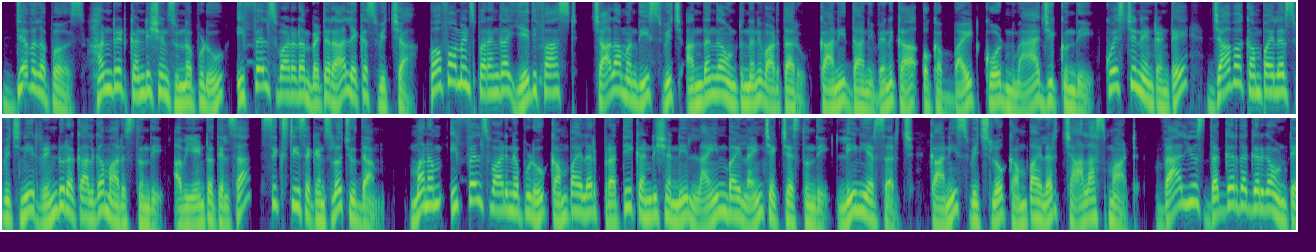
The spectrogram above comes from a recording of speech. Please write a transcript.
డెవలపర్స్ హండ్రెడ్ కండిషన్స్ ఉన్నప్పుడు ఇఫెల్స్ వాడడం బెటరా లేక స్విచ్చా? పర్ఫార్మెన్స్ పరంగా ఏది ఫాస్ట్ చాలా మంది స్విచ్ అందంగా ఉంటుందని వాడతారు. కానీ దాని వెనుక ఒక బైట్ కోడ్ మ్యాజిక్ ఉంది. క్వశ్చన్ ఏంటంటే జావా కంపైలర్ స్విచ్ని రెండు రకాలుగా మారుస్తుంది. అవి ఏంటో తెలుసా? సిక్స్టీ సెకండ్స్లో చూద్దాం. మనం ఇఫెల్స్ వాడినప్పుడు కంపైలర్ ప్రతి కండిషన్ని లైన్ బై లైన్ చెక్ చేస్తుంది. లీనియర్ సెర్చ్ కానీ స్విచ్లో కంపైలర్ చాలా స్మార్ట్ వాల్యూస్ దగ్గర దగ్గరగా ఉంటే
